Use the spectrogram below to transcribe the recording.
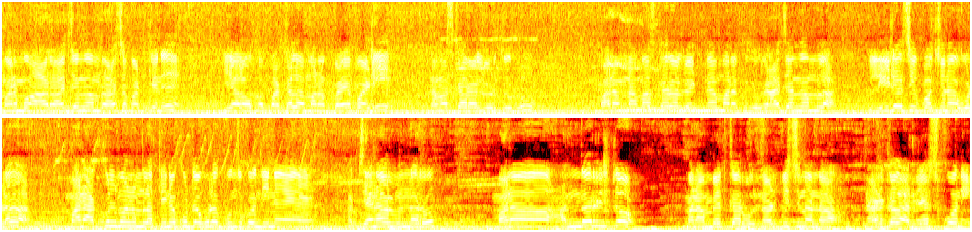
మనము ఆ రాజ్యాంగం రాసపట్టుకనే ఇవాళ ఒక పక్కల మనకు భయపడి నమస్కారాలు పెడుతుర్రు మనం నమస్కారాలు పెట్టినా మనకు రాజ్యాంగంలో లీడర్షిప్ వచ్చినా కూడా మన హక్కులు మనంలో తినకుండా కూడా గుంజుకొని తినే జనాలు ఉన్నారు. మన అందరితో మన అంబేద్కర్ నడిపించిన నడకల నేర్చుకొని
